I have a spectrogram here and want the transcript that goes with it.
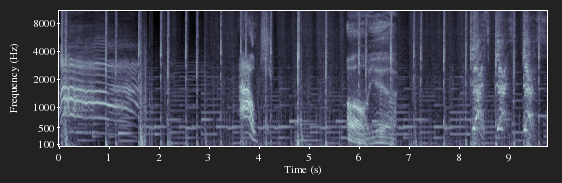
Ah! Ouch! Yes, yes, yes,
